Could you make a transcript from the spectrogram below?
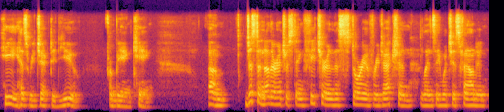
He has rejected you from being king." Um, just another interesting feature in this story of rejection, Lindsay, which is found in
